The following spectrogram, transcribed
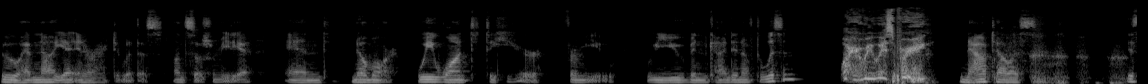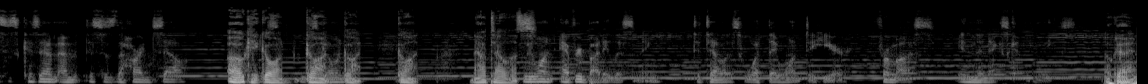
who have not yet interacted with us on social media, and no more. We want to hear from you. You've been kind enough to listen. Why are we whispering? Now tell us. This is because I'm, I'm. This is the hard sell. Oh, okay, go on, Just go on, going- go on, go on. Now tell us. We want everybody listening to tell us what they want to hear from us in the next coming weeks. Okay.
